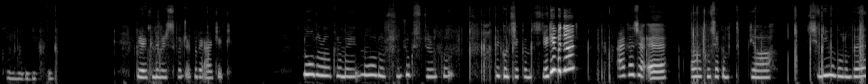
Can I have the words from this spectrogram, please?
Kırmadı gitti. Gerekli birisi kıracak bir erkek. Ne olur onu kırmayın. Ne olursun. Çok istiyorum. Kıl... Bir kılıç yakın. Ya gel Arkadaşlar e, bana kılıç yakın ya. Şimdi mi buldum be?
